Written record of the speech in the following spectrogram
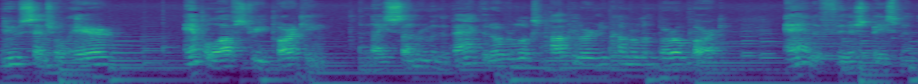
new central air, ample off-street parking, a nice sunroom in the back that overlooks popular New Cumberland Borough Park, and a finished basement.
